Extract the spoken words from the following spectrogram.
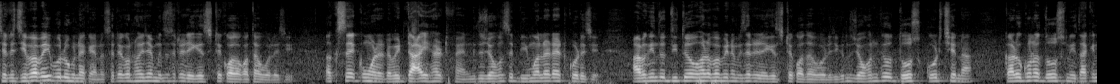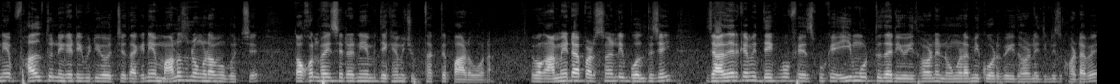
সেটা যেভাবেই বলুক না কেন, সেটা এখন হয়ে যায় আমি তো সেটা রেগেস্টে কত কথা বলেছি। অক্ষয় কুমারের আমি ডাই হার্ট ফ্যান কিন্তু যখন সে বিমলের অ্যাড করেছে, আমি কিন্তু দ্বিতীয়বার ভাবি না আমি সেটা রেগেস্টে কথা বলেছি, কিন্তু যখন কেউ দোষ করছে না কারও কোনো দোষ নেই, তাকে নিয়ে ফালতু নেগেটিভিটি হচ্ছে, তাকে নিয়ে মানুষ নোংরামো করছে, তখন ভাই সেটা নিয়ে আমি দেখে আমি চুপ থাকতে পারব না। এবং আমি এটা পার্সোনালি বলতে চাই, যাদেরকে আমি দেখব ফেসবুকে এই মুহূর্তে দাঁড়িয়ে এই ধরনের নোংরামি করবে, এই ধরনের জিনিস ঘটাবে,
